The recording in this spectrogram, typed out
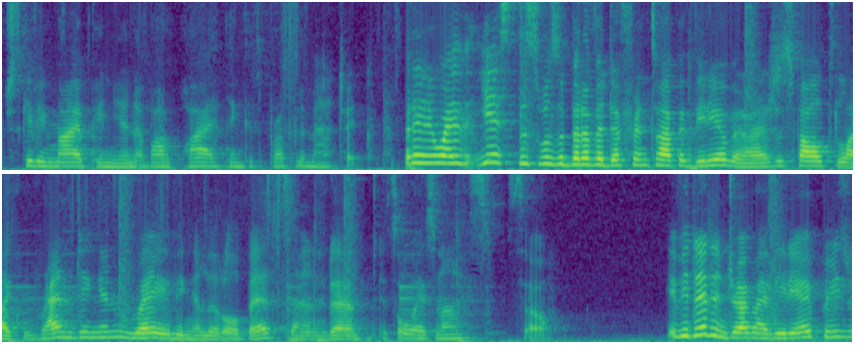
just giving my opinion about why I think it's problematic. But anyway, yes, this was a bit of a different type of video, but I just felt like ranting and raving a little bit, and uh, it's always nice. So if you did enjoy my video, please,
